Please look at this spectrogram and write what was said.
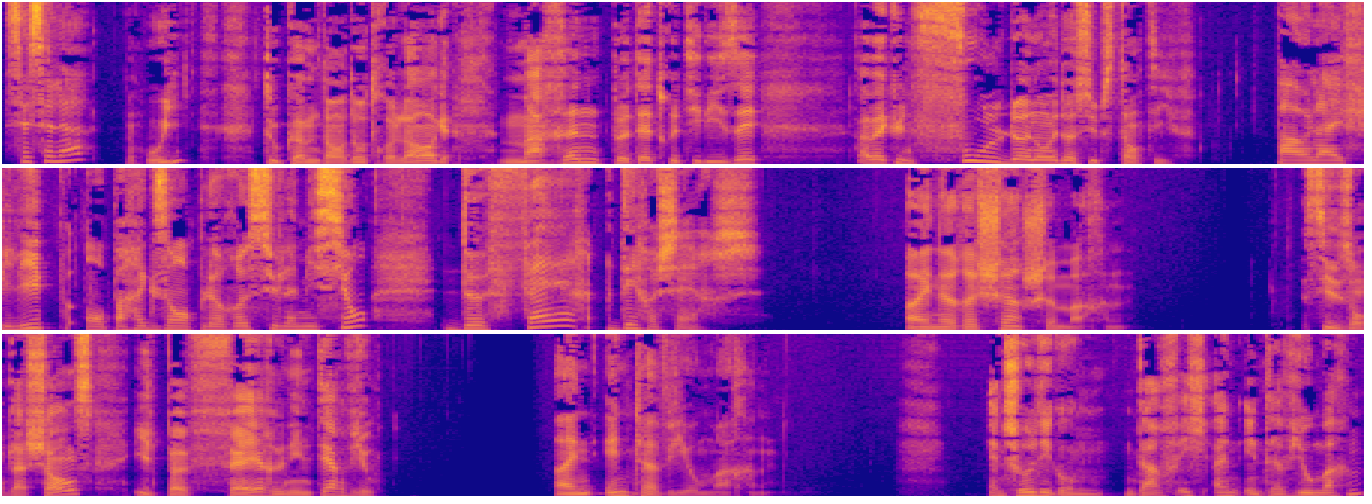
C'est cela? Oui, tout comme dans d'autres langues, machen peut être utilisé avec une foule de noms et de substantifs. Paola et Philippe ont par exemple reçu la mission de faire des recherches. Eine Recherche machen. S'ils ont de la chance, ils peuvent faire une interview. Ein Interview machen. Entschuldigung, darf ich ein Interview machen?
